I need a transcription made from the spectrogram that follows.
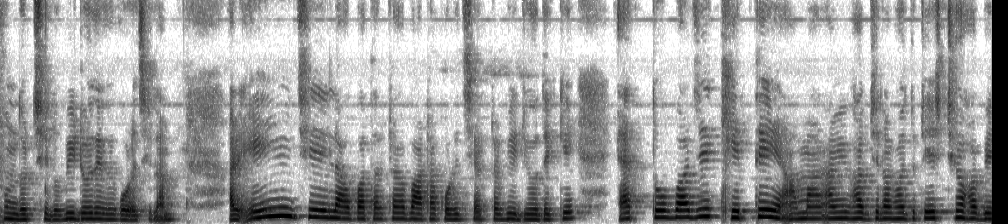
সুন্দর ছিল, ভিডিও দেখে করেছিলাম। আর এই যে লাউ পাতাটা বাটা করেছি একটা ভিডিও দেখে, এত বাজে খেতে আমার, আমি ভাবছিলাম হয়তো টেস্টি হবে,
